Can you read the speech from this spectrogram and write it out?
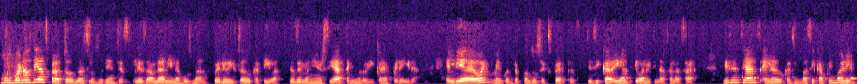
Muy buenos días para todos nuestros oyentes. Les habla Daniela Guzmán, periodista educativa, desde la Universidad Tecnológica de Pereira. El día de hoy me encuentro con dos expertas, Jessica Díaz y Valentina Salazar, licenciadas en la educación básica primaria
